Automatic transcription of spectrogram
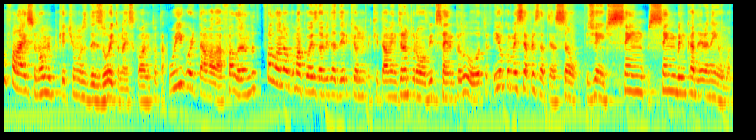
vou falar esse nome porque tinha uns 18 na escola, então tá. O Igor tava lá falando, falando alguma coisa da vida dele que, eu, que tava entrando por um ouvido e saindo pelo outro. E eu comecei a prestar atenção, gente, sem, sem brincadeira nenhuma.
